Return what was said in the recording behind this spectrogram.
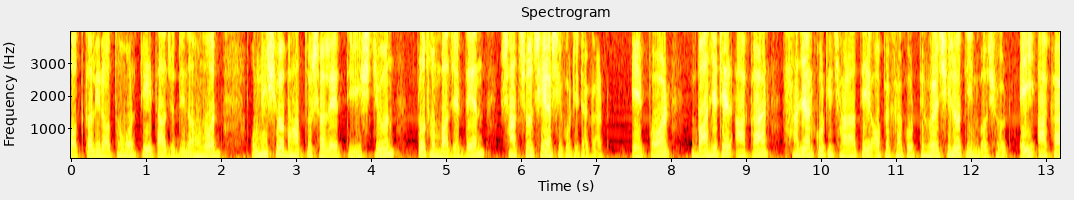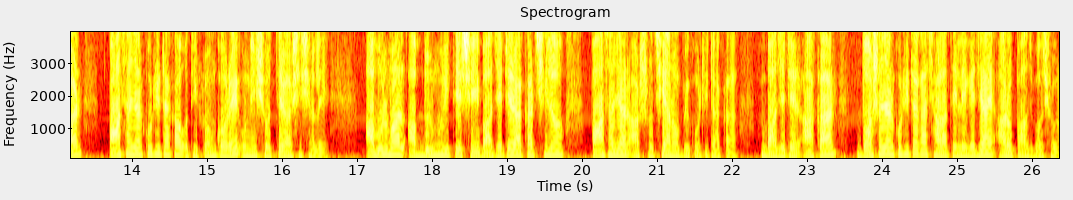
তৎকালীন অর্থমন্ত্রী তাজউদ্দিন আহমদ উনিশশো সালে তিরিশ জুন প্রথম বাজেট দেন সাতশো ছিয়াশি কোটি টাকার। এরপর বাজেটের আকার হাজার কোটি ছাড়াতে অপেক্ষা করতে হয়েছিল তিন বছর। এই আকার পাঁচ হাজার কোটি টাকা অতিক্রম করে উনিশশো তিরাশি সালে। আবুল মাল আব্দুল মুহিতের সেই বাজেটের আকার ছিল পাঁচ হাজার আটশো ছিয়ানব্বই কোটি টাকা। বাজেটের আকার দশ হাজার কোটি টাকা ছাড়াতে লেগে যায় আরও পাঁচ বছর।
